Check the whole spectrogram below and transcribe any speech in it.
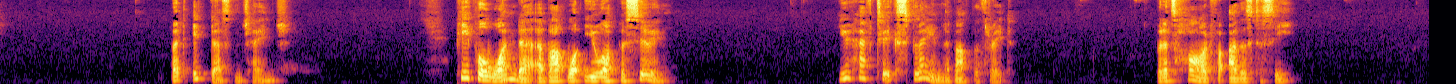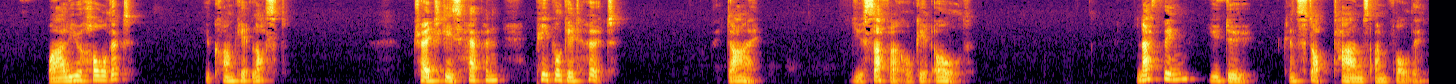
But it doesn't change. People wonder about what you are pursuing you have to explain about the thread. But it's hard for others to see. While you hold it, you can't get lost. Tragedies happen, people get hurt, die, you suffer or get old. Nothing you do can stop time's unfolding.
